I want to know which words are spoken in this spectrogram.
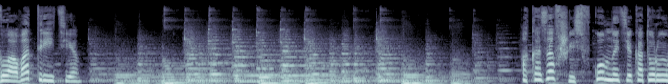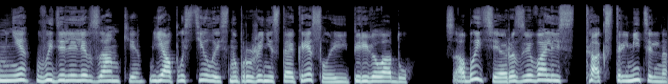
Глава третья. Оказавшись в комнате, которую мне выделили в замке, я опустилась на пружинистое кресло и перевела дух. События развивались так стремительно,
